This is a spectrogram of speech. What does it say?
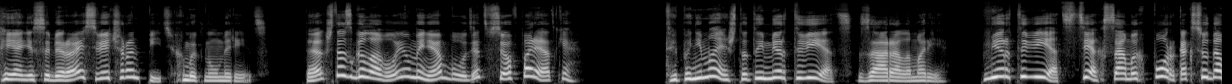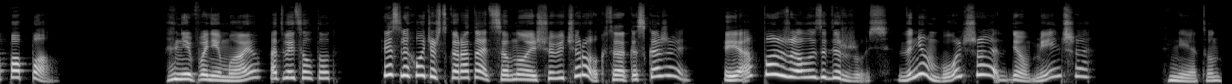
«Я не собираюсь вечером пить», — хмыкнул Мириец. «Так что с головой у меня будет все в порядке». «Ты понимаешь, что ты мертвец?» — заорала Мария. «Мертвец с тех самых пор, как сюда попал». «Не понимаю», — ответил тот. «Если хочешь скоротать со мной еще вечерок, так и скажи. Я, пожалуй, задержусь. Днем больше, днем меньше». Нет, он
